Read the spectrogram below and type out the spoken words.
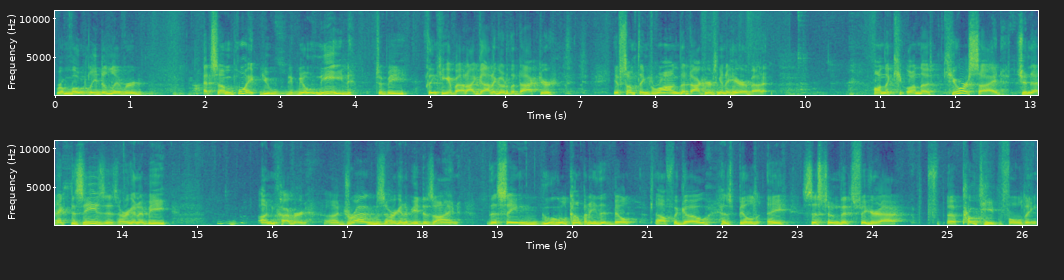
remotely delivered at some point. You, you don't need to be thinking about, I got to go to the doctor. If something's wrong, the doctor is to hear about it. On the, on the cure side, genetic diseases are going to be uncovered. Uh, drugs are to be designed the same Google company that built AlphaGo has built a system that's figured out uh, protein folding,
